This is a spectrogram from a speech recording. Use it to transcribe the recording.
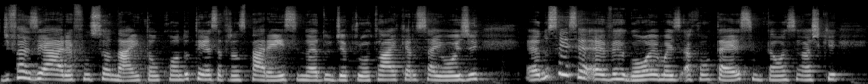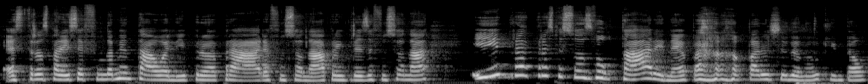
de fazer a área funcionar. Então, quando tem essa transparência, não é do dia pro outro, ai, ah, quero sair hoje. É, não sei se é, é vergonha, mas acontece. Então, assim, eu acho que essa transparência é fundamental ali para a área funcionar, para a empresa funcionar e para as pessoas voltarem, né, para, para o Studio Look. Então,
